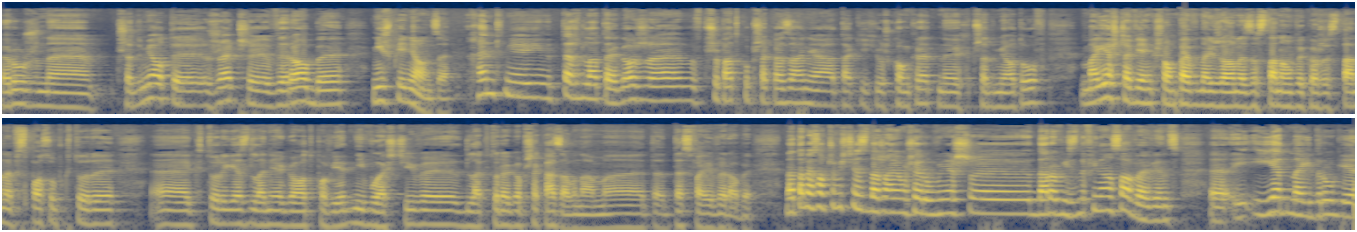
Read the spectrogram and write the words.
różne przedmioty, rzeczy, wyroby niż pieniądze. Chętniej też dlatego, że w przypadku przekazania takich już konkretnych przedmiotów ma jeszcze większą pewność, że one zostaną wykorzystane w sposób, który, e, który jest dla niego odpowiedni, właściwy, dla którego przekazał nam e, te, te swoje wyroby. Natomiast oczywiście zdarzają się również e, darowizny finansowe, więc i jedne i drugie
